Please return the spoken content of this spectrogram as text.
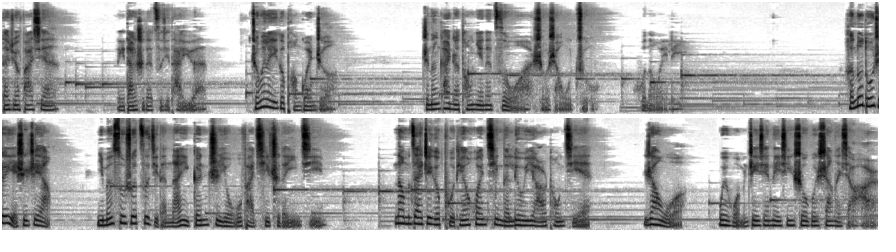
但却发现离当时的自己太远，成为了一个旁观者，只能看着童年的自我受伤无助，无能为力。很多读者也是这样。你们诉说自己的难以根治又无法启齿的隐疾，那么在这个普天欢庆的六一儿童节，让我为我们这些内心受过伤的小孩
